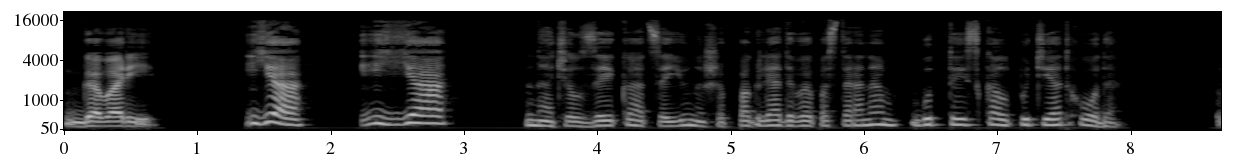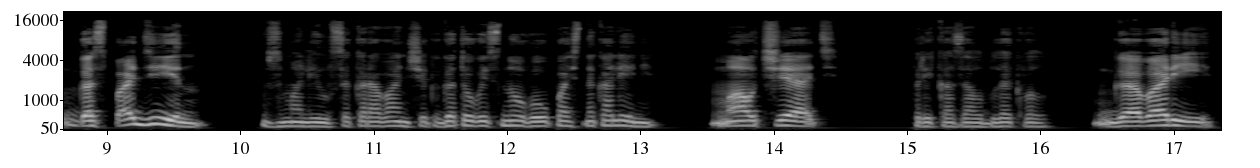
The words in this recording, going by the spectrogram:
«Говори!» «Я... я...» — начал заикаться юноша, поглядывая по сторонам, будто искал пути отхода. «Господин!» — взмолился караванщик, готовый снова упасть на колени. «Молчать!» — приказал Блэквелл. «Говори!»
